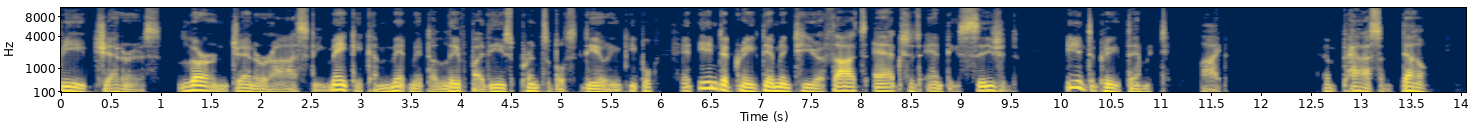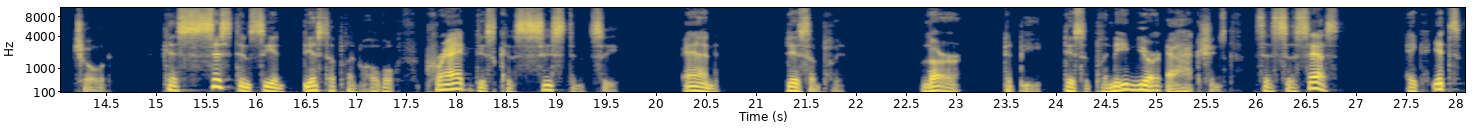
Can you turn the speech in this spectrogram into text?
Be generous. Learn generosity. Make a commitment to live by these principles dealing people and integrate them into your thoughts, actions, and decisions. Integrate them into your life and pass them down to your children. Consistency and discipline, Hobo. Practice consistency and discipline. Learn to be disciplined in your actions. So success, hey, it's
